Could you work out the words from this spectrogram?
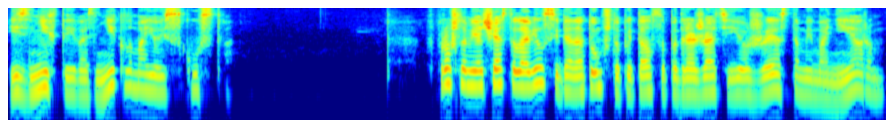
Из них-то и возникло мое искусство. В прошлом я часто ловил себя на том, что пытался подражать ее жестам и манерам.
